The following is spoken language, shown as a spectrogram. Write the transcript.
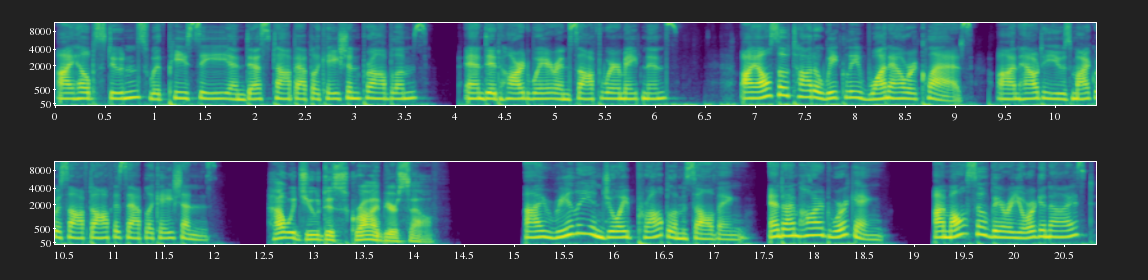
I helped students with PC and desktop application problems and did hardware and software maintenance. I also taught a weekly one hour class on how to use Microsoft Office applications. How would you describe yourself? I really enjoy problem solving, and I'm hardworking. I'm also very organized,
